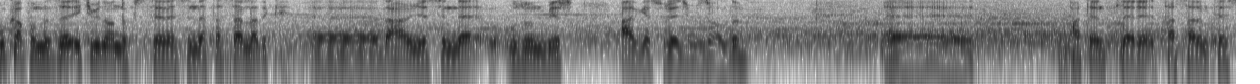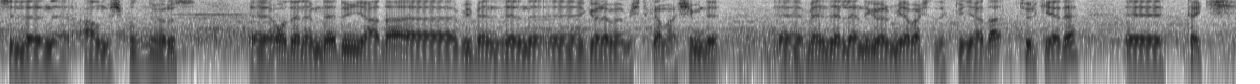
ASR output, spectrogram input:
Bu kapımızı 2019 senesinde tasarladık. Ee, Daha öncesinde uzun bir ARGE sürecimiz oldu. Patentleri, tasarım tescillerini almış bulunuyoruz. Ee, o dönemde dünyada e, bir benzerini e, görememiştik ama şimdi e, benzerlerini görmeye başladık dünyada. Türkiye'de e, tek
